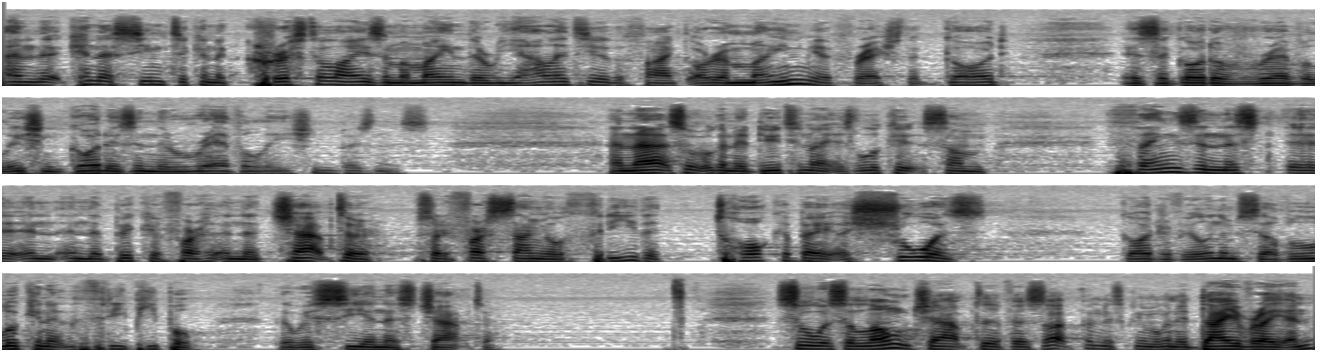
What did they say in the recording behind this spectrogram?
And that kind of seemed to kind of crystallize in my mind the reality of the fact, or remind me afresh, that God is a God of revelation. God is in the revelation business. And that's what we're going to do tonight, is look at some things in this uh, in, in the book of first, in the chapter sorry first samuel 3 that talk about or show us god revealing himself looking at the three people that we see in this chapter so it's a long chapter if it's up on the screen we're going to dive right in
